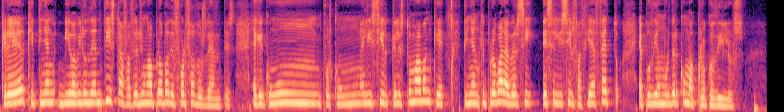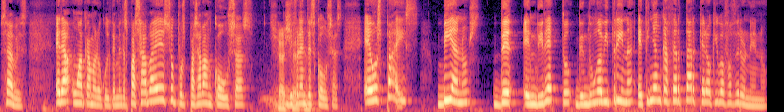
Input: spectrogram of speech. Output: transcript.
creer que tiñan viva vir un dentista a facerlle unha proba de forza dos dentes. E que con un, pois, con un elixir que les tomaban que tiñan que probar a ver si ese elixir facía efecto e podían morder como a crocodilos sabes? Era unha cámara oculta. Mentre pasaba eso, pois pasaban cousas, xa, xa, diferentes xa. cousas. E os pais víanos de, en directo, dende unha vitrina, e tiñan que acertar que era o que iba a facer o neno.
